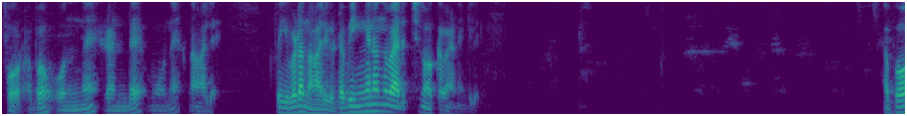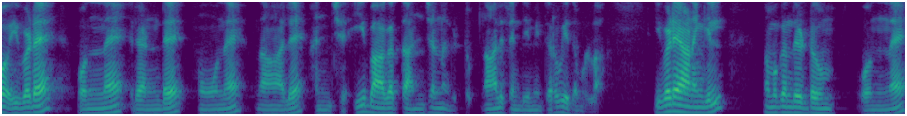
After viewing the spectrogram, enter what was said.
ഫോർ അപ്പോൾ ഒന്ന് രണ്ട് മൂന്ന് നാല്. അപ്പോൾ ഇവിടെ നാല് കിട്ടും. അപ്പോൾ ഇങ്ങനെ ഒന്ന് വരച്ച് നോക്കുക വേണമെങ്കിൽ. അപ്പോൾ ഇവിടെ ഒന്ന് രണ്ട് മൂന്ന് നാല് അഞ്ച്. ഈ ഭാഗത്ത് അഞ്ചെണ്ണം കിട്ടും. നാല് സെന്റിമീറ്റർ വീതമുള്ള. ഇവിടെയാണെങ്കിൽ നമുക്ക് എന്ത് കിട്ടും? ഒന്ന്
